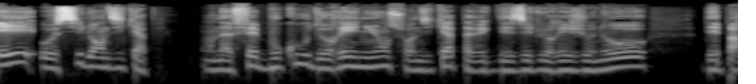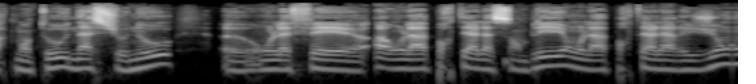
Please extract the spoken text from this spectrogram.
et aussi le handicap. On a fait beaucoup de réunions sur handicap avec des élus régionaux, départementaux, nationaux. Euh, on l'a fait, ah, on l'a apporté à l'Assemblée, on l'a apporté à la région.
